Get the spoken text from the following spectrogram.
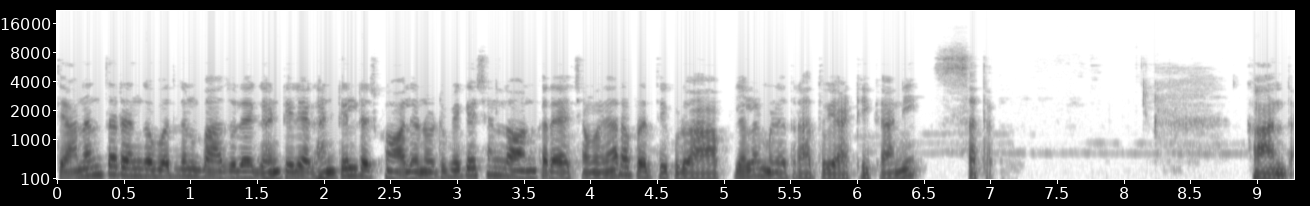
त्यानंतर रंग बदलून बाजूला एक घंटील या घंटील टच करून आले नोटिफिकेशनला ऑन करा याच्यामुळे येणारा प्रत्येक आपल्याला मिळत राहतो. या ठिकाणी सतत. कांदा.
